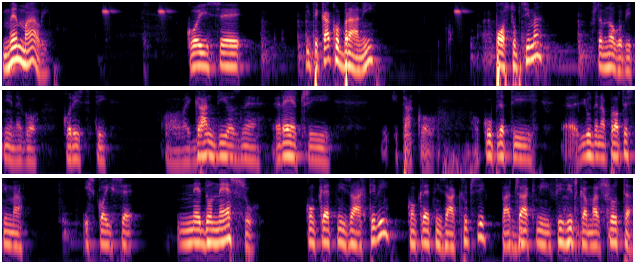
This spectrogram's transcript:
ne mali, koji se i tekako brani postupcima, što je mnogo bitnije nego koristiti ovaj grandiozne reči i tako okupljati e, ljude na protestima iz kojih se ne donesu konkretni zahtevi, konkretni zaključci, pa mhm. čak ni fizička maršruta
